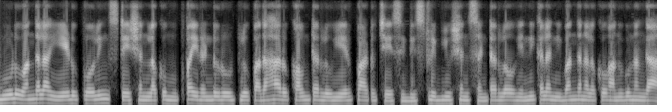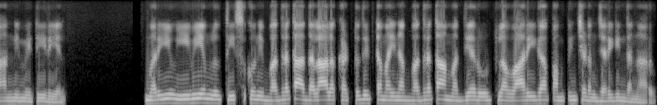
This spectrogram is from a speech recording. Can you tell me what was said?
మూడు వందల ఏడు పోలింగ్ స్టేషన్లకు ముప్పై రెండు రూట్లు పదహారు కౌంటర్లు ఏర్పాటు చేసి డిస్ట్రిబ్యూషన్ సెంటర్లో ఎన్నికల నిబంధనలకు అనుగుణంగా అన్ని మెటీరియల్ మరియు ఈవీఎంలు తీసుకుని భద్రతా దళాల కట్టుదిట్టమైన భద్రతా మధ్య రూట్ల వారీగా పంపించడం జరిగిందన్నారు.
